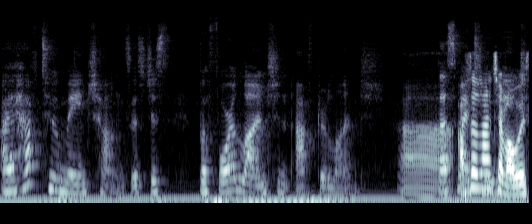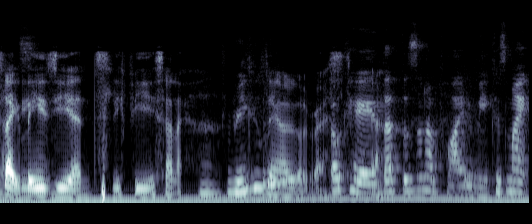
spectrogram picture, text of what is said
I have two main chunks. It's just before lunch and after lunch. Uh, That's my after two lunch, I'm main always like lazy and sleepy, so I'm like, huh, I think Really? I'll go rest. Okay, Yeah. that doesn't apply to me because my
